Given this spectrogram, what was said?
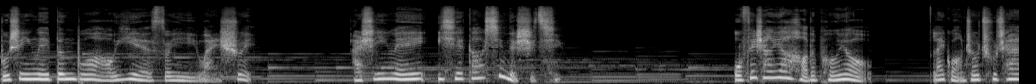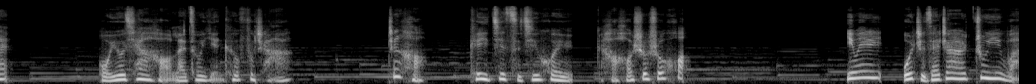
不是因为奔波熬夜所以晚睡，而是因为一些高兴的事情。我非常要好的朋友来广州出差，我又恰好来做眼科复查，正好可以借此机会好好说说话。因为我只在这儿住一晚，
